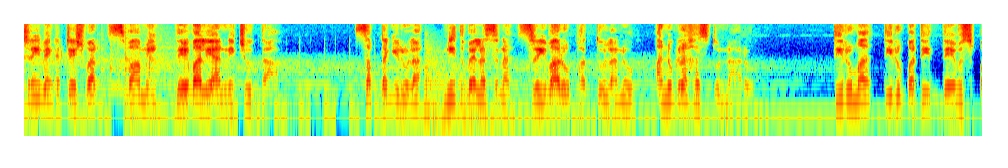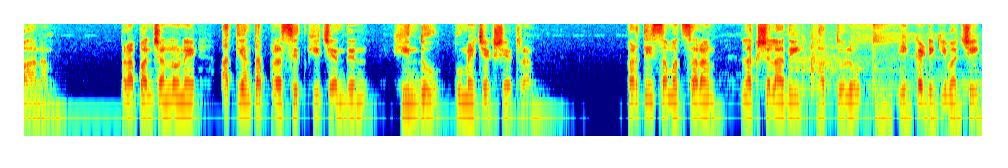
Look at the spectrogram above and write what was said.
శ్రీ వెంకటేశ్వర్ స్వామి దేవాలయాన్ని చూద్దాం. సప్తగిరుల మీద వెలసిన శ్రీవారు భక్తులను అనుగ్రహిస్తున్నారు. తిరుమ తిరుపతి దేవస్థానం ప్రపంచంలోనే అత్యంత ప్రసిద్ధికి చెందిన హిందూ పుణ్యక్షేత్రం. ప్రతి సంవత్సరం లక్షలాది భక్తులు ఇక్కడికి వచ్చి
